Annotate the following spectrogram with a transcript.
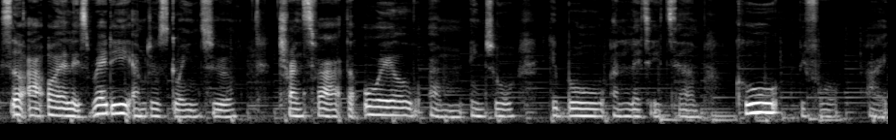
So our oil is ready. I'm just going to transfer the oil um, into a bowl and let it um, cool before I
